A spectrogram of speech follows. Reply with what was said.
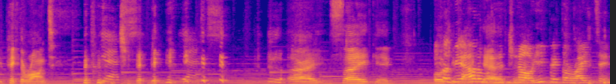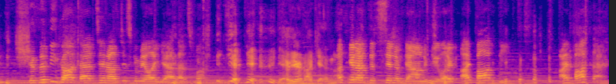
you picked the wrong t- Yes. Yes. Alright, psychic. He must be out of Gadget. No, he picked the right tin. Because if he got that tin, I was just gonna be like, yeah, that's mine. yeah, yeah, yeah. You're not getting. I was gonna have to sit him down and be like, I bought these. I bought that.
